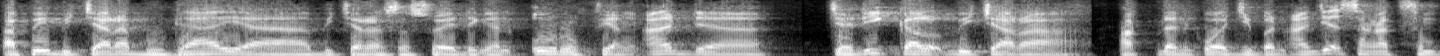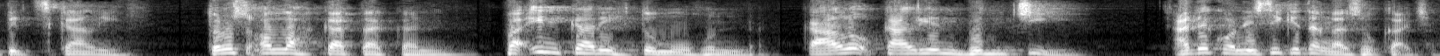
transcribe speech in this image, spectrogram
tapi bicara budaya, bicara sesuai dengan uruf yang ada. Jadi kalau bicara hak dan kewajiban aja sangat sempit sekali. Terus Allah katakan, fa'in karihtumuhunna. Kalau kalian benci, ada kondisi kita nggak suka aja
